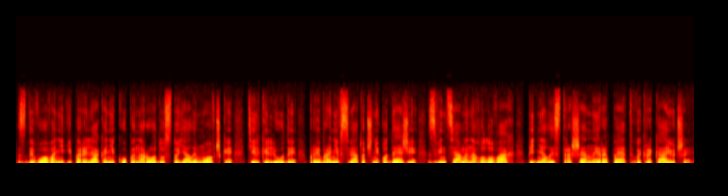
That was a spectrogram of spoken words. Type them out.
Здивовані і перелякані купи народу стояли мовчки, тільки люди, прибрані в святочні одежі, з вінцями на головах, підняли страшенний репет, викрикаючи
